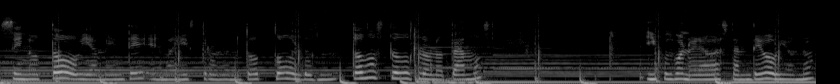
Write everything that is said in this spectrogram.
Se notó obviamente, el maestro lo notó, todos, todos, todos lo notamos. Y pues bueno, era bastante obvio, ¿no?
